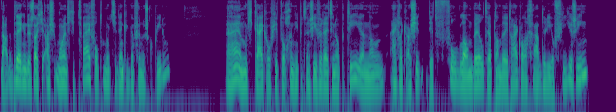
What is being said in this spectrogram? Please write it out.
Nou, dat betekent dus dat je als je op het moment dat je twijfelt, moet je denk ik een fundoscopie doen. en moet je kijken of je toch een hypertensieve retinopathie. En dan eigenlijk als je dit full-blown beeld hebt, dan wil je eigenlijk wel een graad 3 of 4 zien.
